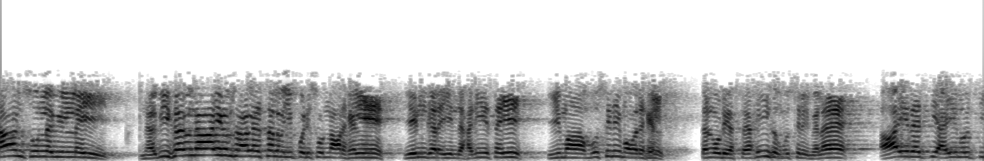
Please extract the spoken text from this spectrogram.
நான் சொல்லவில்லை. நபிகள் நாயகம் ஸல்லல்லாஹு இப்படி சொன்னார்கள் என்கிற இந்த ஹதீஸை இமா முஸ்லிம் அவர்கள் தங்களுடைய சஹீஹ் முஸ்லிமில ஆயிரத்தி ஐநூத்தி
